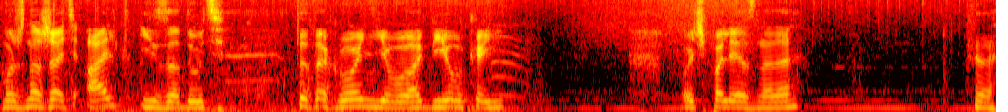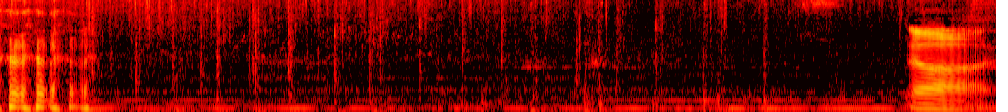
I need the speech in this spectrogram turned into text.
Можно нажать Alt и задуть этот огонь его обилкой. Очень полезно, да? А,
